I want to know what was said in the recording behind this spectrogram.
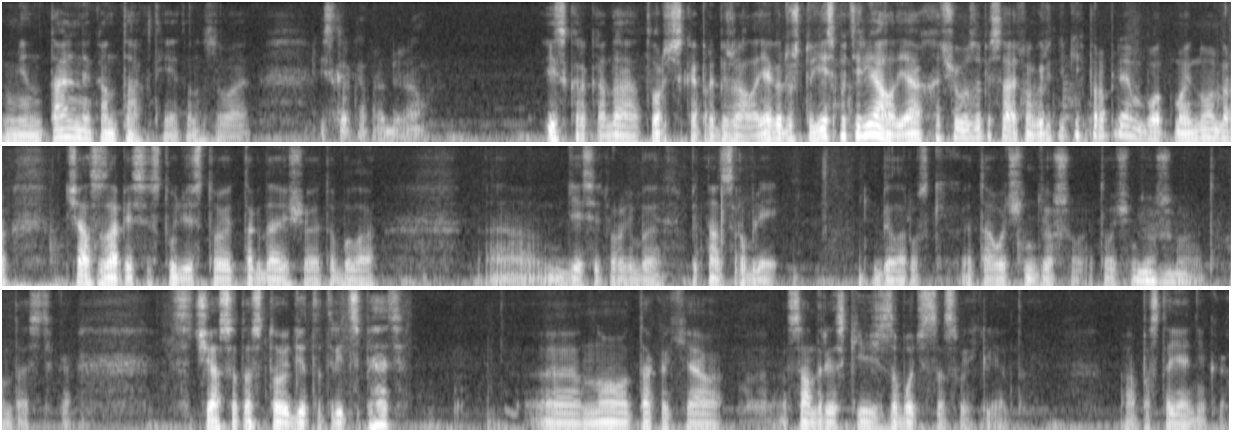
ментальный контакт, я это называю. Искорка пробежала. Искорка, да, творческая пробежала. Я говорю, что есть материал, я хочу его записать. Он говорит, никаких проблем, вот мой номер. Час записи студии стоит тогда еще, это было э, 10 вроде бы, 15 рублей белорусских. Это очень дешево, это очень Мгм. дешево, это фантастика. Сейчас это стоит где-то 35, э, но так как я, Сандр Яскевич заботится о своих клиентах, о постоянниках,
